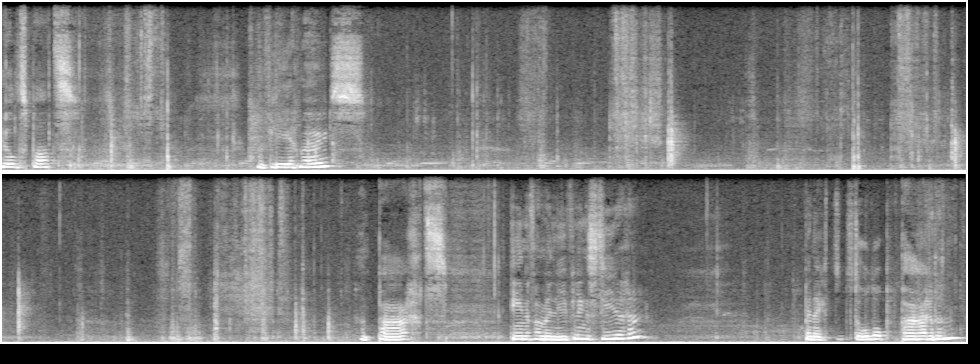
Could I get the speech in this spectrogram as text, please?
Schildpad, een vleermuis, een paard, een van mijn lievelingsdieren. Ik ben echt dol op paarden.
